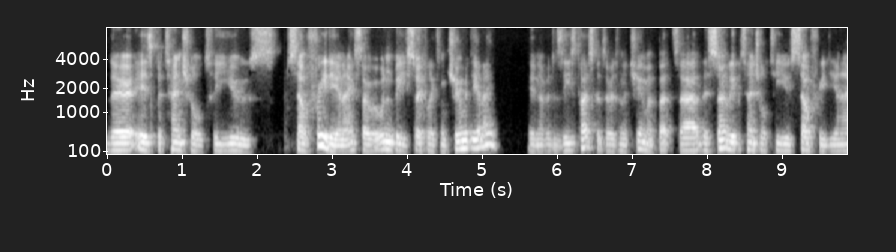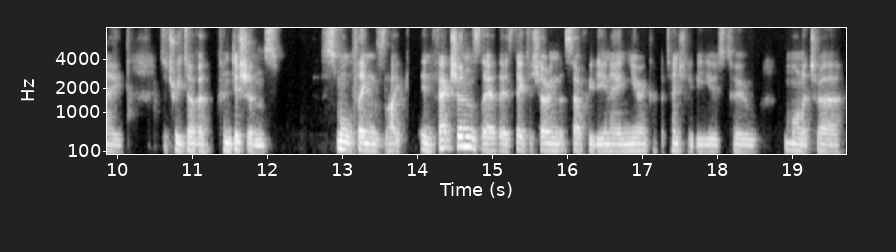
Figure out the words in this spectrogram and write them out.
there is potential to use cell free DNA. So it wouldn't be circulating tumor DNA in other disease types because there isn't a tumor, but uh, there's certainly potential to use cell free DNA to treat other conditions. Small things like infections, there, there's data showing that cell free DNA in urine could potentially be used to monitor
